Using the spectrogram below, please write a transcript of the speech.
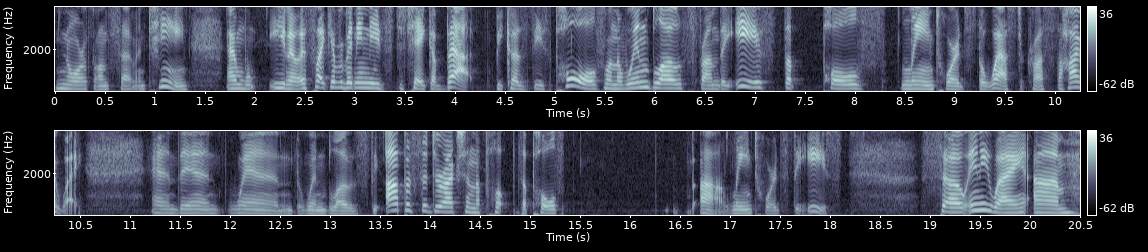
north on 17. And, you know, it's like everybody needs to take a bet because these poles, when the wind blows from the east, the poles lean towards the west across the highway. And then when the wind blows the opposite direction, the, po- the poles uh, lean towards the east. So, anyway, um,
